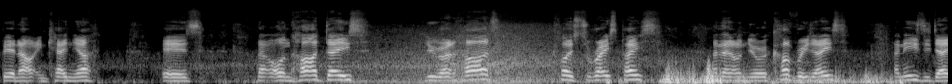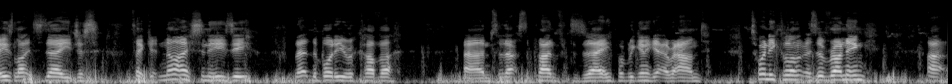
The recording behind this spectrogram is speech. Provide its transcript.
being out in Kenya is that on hard days you run hard, close to race pace, and then on your recovery days and easy days like today, you just take it nice and easy, let the body recover, um, so that's the plan for today. Probably going to get around 20 kilometers of running at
